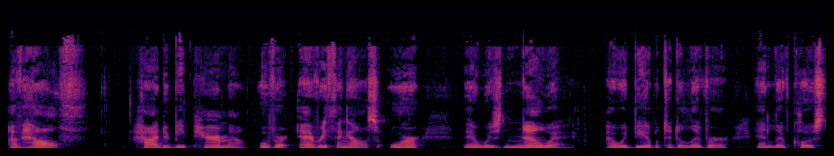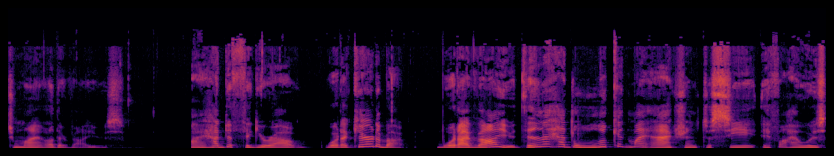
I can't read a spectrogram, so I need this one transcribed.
of health had to be paramount over everything else, or there was no way I would be able to deliver and live close to my other values. I had to figure out what I cared about, what I valued. Then I had to look at my actions to see if I was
